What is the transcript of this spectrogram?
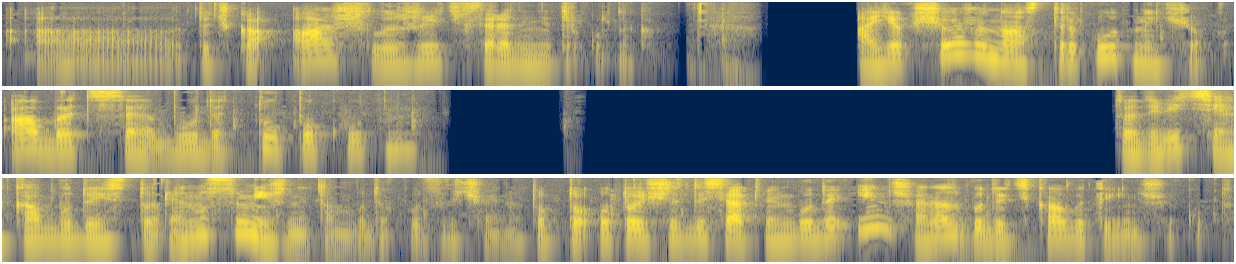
А, точка H лежить всередині трикутника. А якщо ж у нас трикутничок АБЦ буде тупокутним, то дивіться, яка буде історія. Ну, суміжний там буде кут, звичайно. Тобто, отой 60 він буде інший, а нас буде цікавити інший кут.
